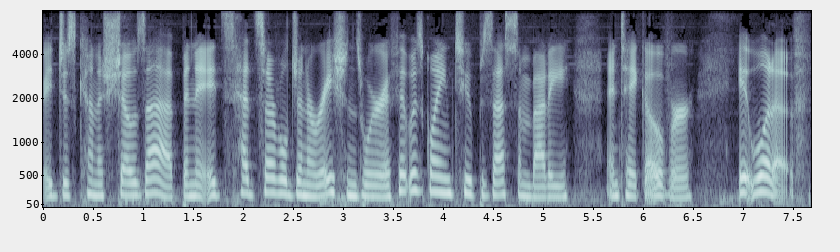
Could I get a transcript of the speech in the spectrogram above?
It just kind of shows up, and it's had several generations where if it was going to possess somebody and take over, it would have.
